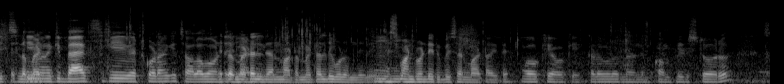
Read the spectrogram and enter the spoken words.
ఇట్లా మనకి బ్యాగ్స్కి పెట్టుకోవడానికి చాలా బాగుంటాయి ఇట్లా మెటల్ది అనమాట మెటల్ది కూడా ఉంది. జస్ట్ వన్ ట్వంటీ రూపీస్ అనమాట అయితే. ఓకే ఓకే ఇక్కడ కూడా ఉందండి complete store so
